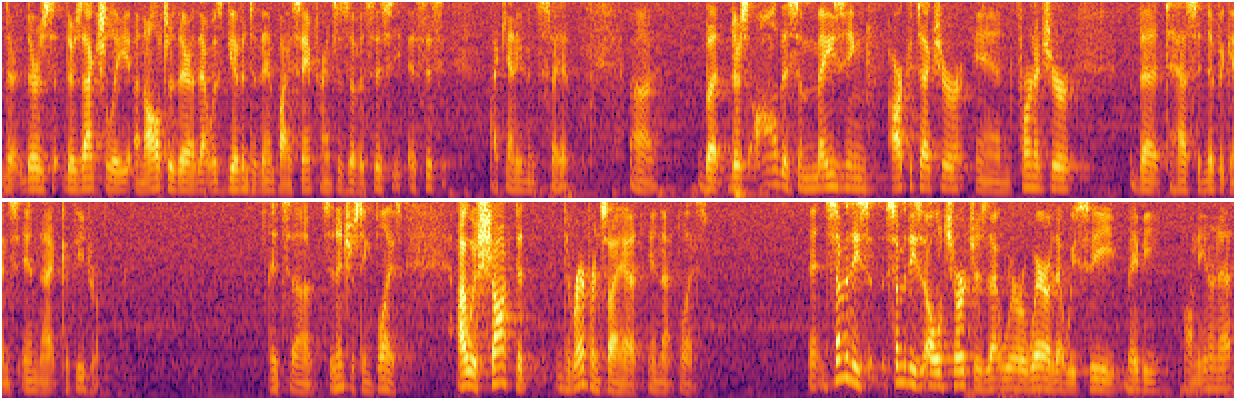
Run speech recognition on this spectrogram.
there, there's, there's actually an altar there that was given to them by St. Francis of Assisi. Assisi. I can't even say it. Uh, but there's all this amazing architecture and furniture that has significance in that cathedral. It's, uh, it's an interesting place. I was shocked at the reverence I had in that place. And some of these, some of these old churches that we're aware of that we see maybe on the internet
